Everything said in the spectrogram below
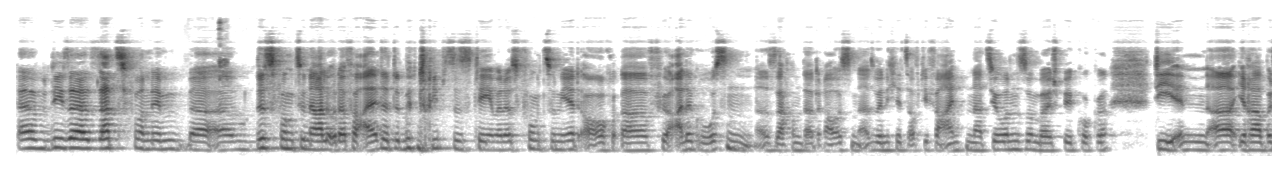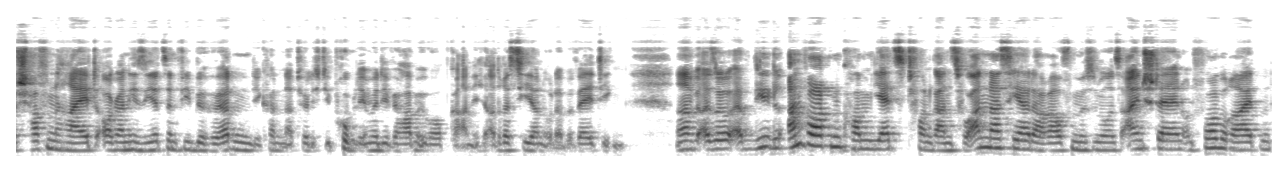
ähm, dieser Satz von dem äh, ähm, dysfunktionale oder veraltete Betriebssysteme, das funktioniert auch äh, für alle großen äh, Sachen da draußen. Also wenn ich jetzt auf die Vereinten Nationen zum Beispiel gucke, die in äh, ihrer Beschaffenheit organisiert sind wie Behörden, die können natürlich die Probleme, die wir haben, überhaupt gar nicht adressieren oder bewältigen. Also äh, die Antworten kommen jetzt von ganz woanders her. Darauf müssen wir uns einstellen und vorbereiten.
